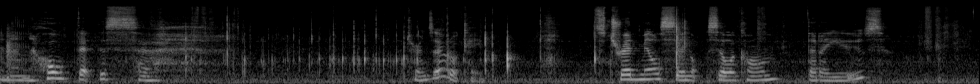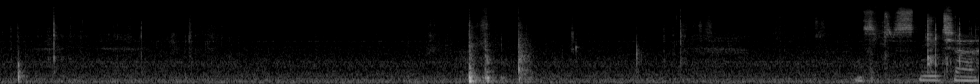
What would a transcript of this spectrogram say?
And hope that this uh, turns out okay. It's treadmill sil silicone that I use. Just need to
